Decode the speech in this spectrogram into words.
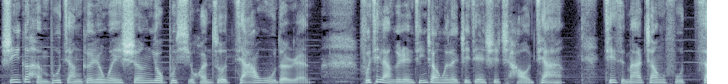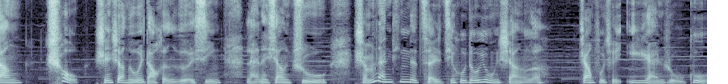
是一个很不讲个人卫生又不喜欢做家务的人。夫妻两个人经常为了这件事吵架。妻子骂丈夫脏、臭，身上的味道很恶心，懒得像猪，什么难听的词儿几乎都用上了。丈夫却依然如故。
